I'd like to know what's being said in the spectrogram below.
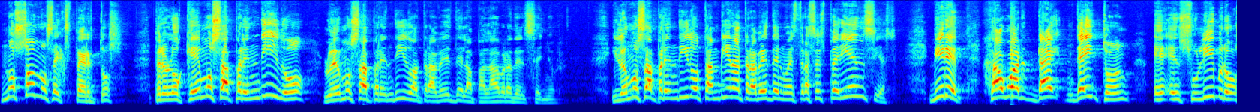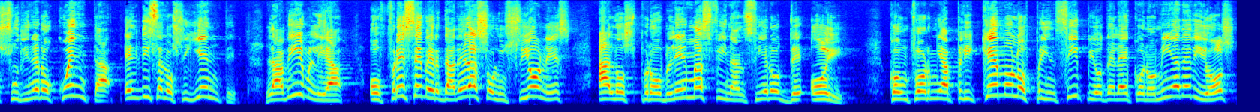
No somos expertos, pero lo que hemos aprendido, lo hemos aprendido a través de la palabra del Señor. Y lo hemos aprendido también a través de nuestras experiencias. Mire, Howard Dayton eh, en su libro Su dinero cuenta, él dice lo siguiente, la Biblia ofrece verdaderas soluciones a los problemas financieros de hoy. Conforme apliquemos los principios de la economía de Dios,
